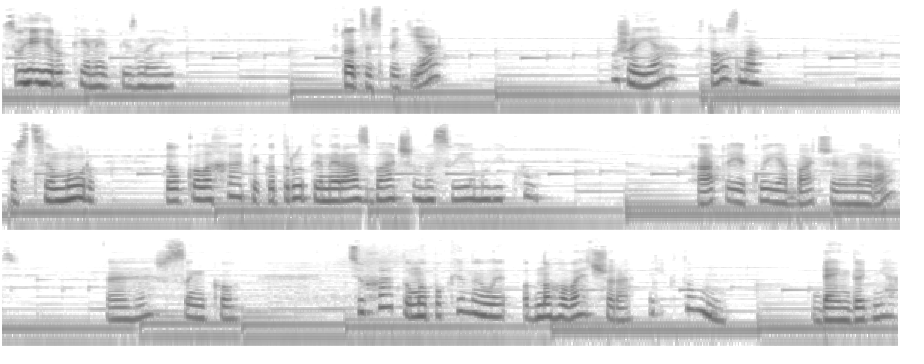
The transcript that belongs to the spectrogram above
Своєї руки не впізнають. Хто це спить я? Може, я, хто зна. Та ж це мур довкола хати, котру ти не раз бачив на своєму віку. Хату, яку я бачив не раз? Еге ж, синько. Цю хату ми покинули одного вечора рік тому, день до дня.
